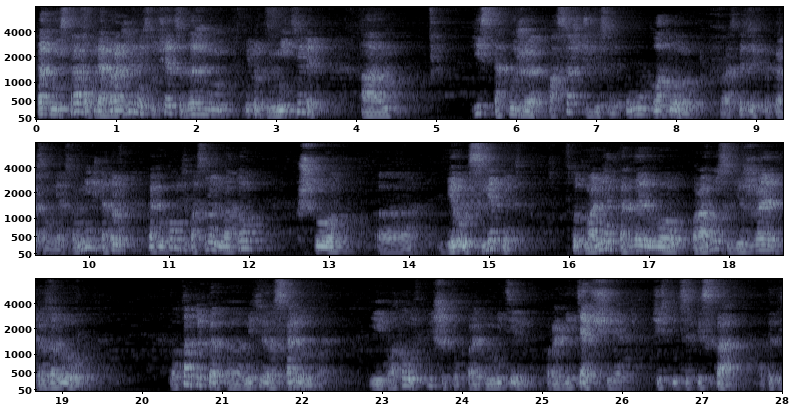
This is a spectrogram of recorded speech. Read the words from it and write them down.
Как ни странно, преображение случается даже не, не только в метели, а есть такой же пассаж чудесный у Платонова в рассказе «В прекрасном яростном мире», который, как вы помните, построен на том, что э, герой слепнет в тот момент, когда его паровоз въезжает в грозовой облако. Но там только э, метель раскаленная. И Платонов пишет вот про эту метель, про летящие частицы песка от этой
